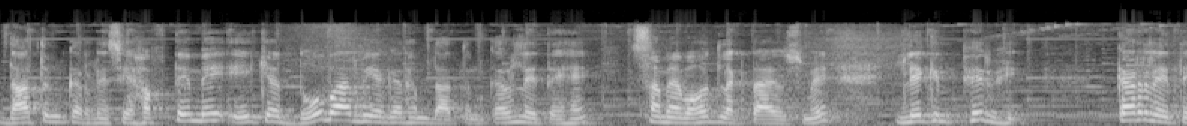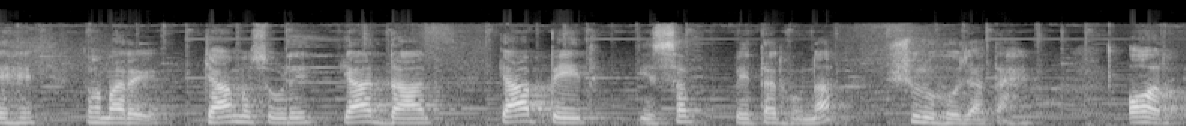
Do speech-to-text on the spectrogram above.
दातुन करने से हफ़्ते में एक या दो बार भी अगर हम दातुन कर लेते हैं, समय बहुत लगता है उसमें, लेकिन फिर भी कर लेते हैं तो हमारे क्या मसूड़े, क्या दांत, क्या पेट, ये सब बेहतर होना शुरू हो जाता है। और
